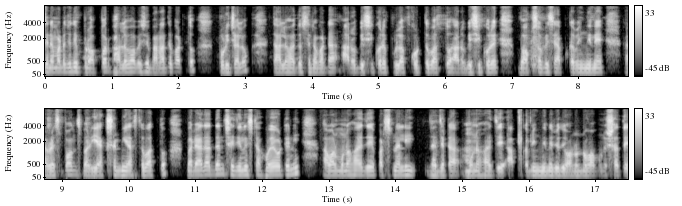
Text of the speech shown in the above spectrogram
সিনেমাটা যদি প্রপার ভালোভাবে সে বানাতে পারতো পরিচালক, তাহলে হয়তো সিনেমাটা আরও বেশি করে পুল অফ করতে পারতো, আরও বেশি করে বক্স অফিসে আপকামিং দিনে রেসপন্স বা রিয়াকশন নিয়ে আসতে পারতো। বা রাদার দেন সেই জিনিসটা হয়ে ওঠেনি, আমার মনে হয় যে পার্সোনালি যেটা মনে হয় যে আপকামিং দিনে যদি অনন্য মামুনের সাথে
